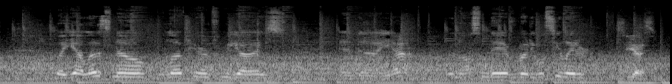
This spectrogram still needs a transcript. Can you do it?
But yeah, let us know. Love hearing from you guys. And uh, yeah, an awesome day, everybody. We'll see you later. See you guys.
